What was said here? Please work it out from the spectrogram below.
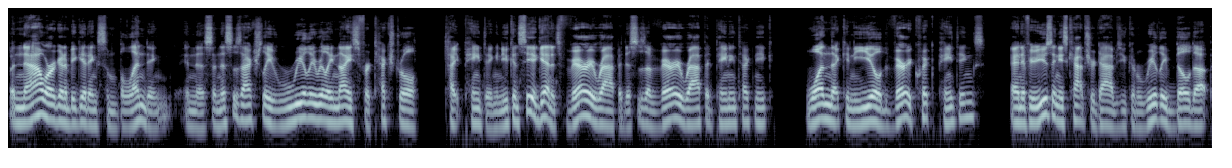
but now we're gonna be getting some blending in this. And this is actually really, really nice for textural type painting. And you can see again, it's very rapid. This is a very rapid painting technique, one that can yield very quick paintings. And if you're using these capture dabs, you can really build up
